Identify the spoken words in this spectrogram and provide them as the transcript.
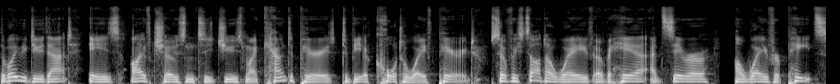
The way we do that is I've chosen to use my counter period to be a quarter wave period. So if we start our wave over here at zero, our wave repeats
